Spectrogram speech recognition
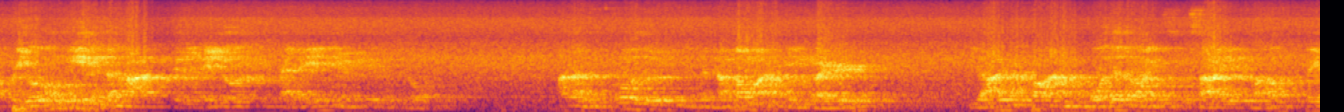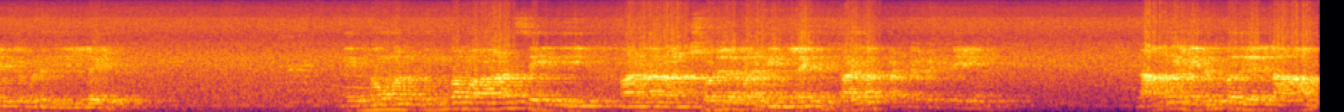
அப்படி ஓங்கி இருந்த காலத்தில் எல்லோரும் தலையை நிமிர்ந்திருந்தோம். ஆனால் இப்போது இந்த நம்ப மாட்டீங்கள் யாழ்ப்பாணம் போதன வைத்தியசாலையில் மகப்பேற்று விடுதி இல்லை. மிகவும் துன்பமான செய்தி ஆனால் நான் சொல்ல வேண்டிய நிலைக்கு தள்ளப்பட்டு விட்டேன். நாங்கள் இருப்பது எல்லாம்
